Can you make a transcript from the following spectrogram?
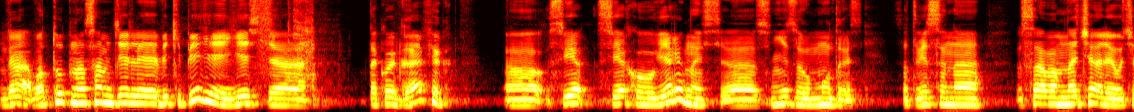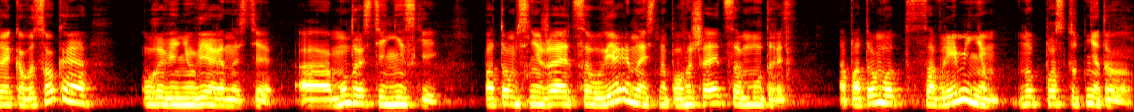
Да, вот тут на самом деле в Википедии есть э, такой график. э, све- сверху уверенность, э, снизу мудрость. Соответственно, в самом начале у человека высокая уровень уверенности, а мудрости низкий. Потом снижается уверенность, но повышается мудрость. А потом вот со временем, ну просто тут нету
